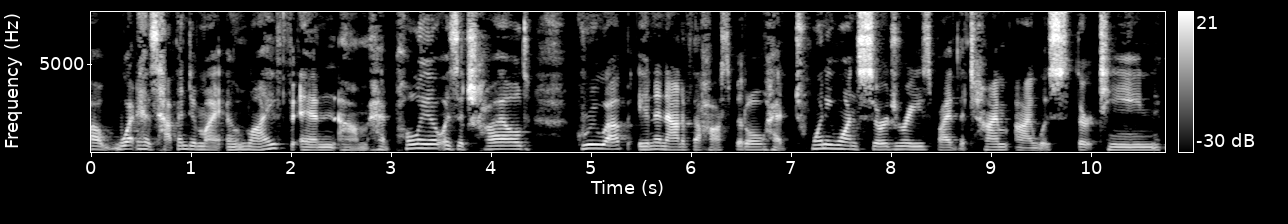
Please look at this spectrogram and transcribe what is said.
uh, what has happened in my own life and um, had polio as a child, grew up in and out of the hospital, had 21 surgeries by the time I was 13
